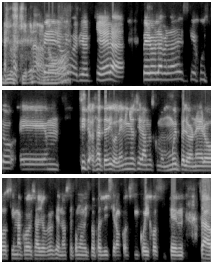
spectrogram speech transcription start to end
Dios quiera, ¿no? Dios quiera. Pero la verdad es que justo, eh, sí, o sea, te digo, de niños éramos como muy peleoneros y una cosa, yo creo que no sé cómo mis papás lo hicieron con cinco hijos, que, o sea,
